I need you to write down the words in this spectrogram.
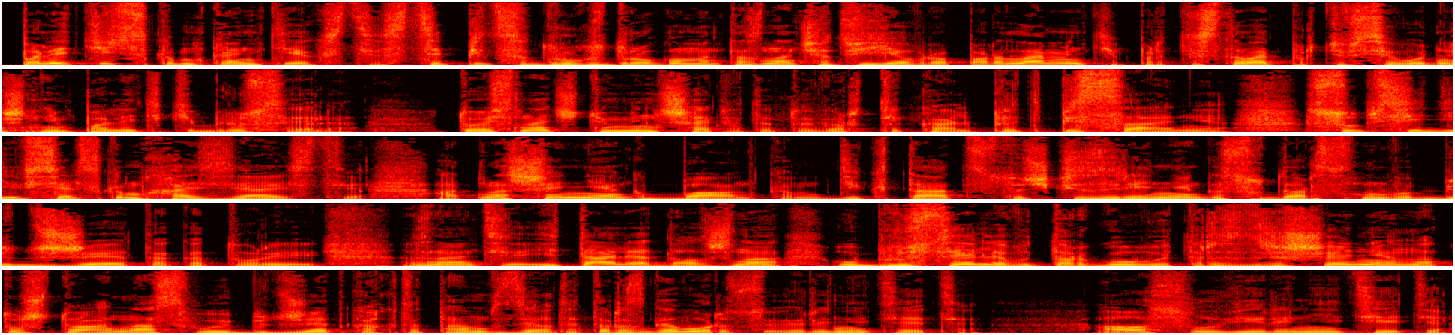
В политическом контексте сцепиться друг с другом, это значит в Европарламенте протестовать против сегодняшней политики Брюсселя. То есть, значит, уменьшать вот эту вертикаль, предписания, субсидии в сельском хозяйстве, отношение к банкам, диктат с точки зрения государственного бюджета, который, знаете, Италия должна у Брюсселя выторговывать разрешение на то, что она свой бюджет как-то там сделает. Это разговор о суверенитете а о суверенитете.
